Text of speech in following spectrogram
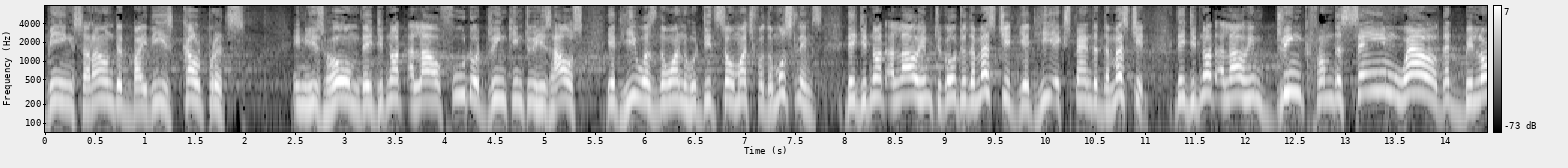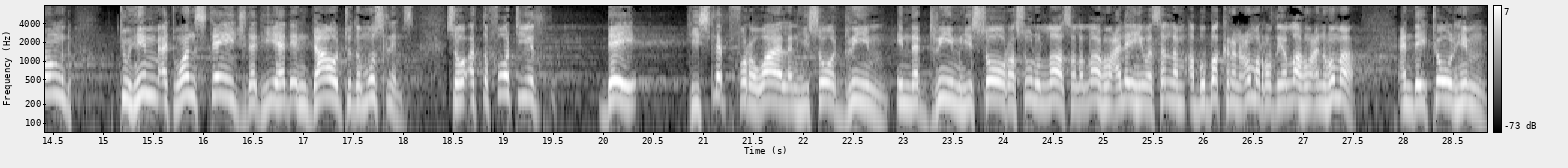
being surrounded by these culprits, in his home. They did not allow food or drink into his house, yet he was the one who did so much for the Muslims. They did not allow him to go to the masjid, yet he expanded the masjid. They did not allow him drink from the same well that belonged to him at one stage that he had endowed to the Muslims. So at the 40th day, he slept for a while and he saw a dream. In that dream, he saw Rasulullah sallallahu alayhi wasallam, Abu Bakr and Umar radiallahu anhuma, and they told him,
